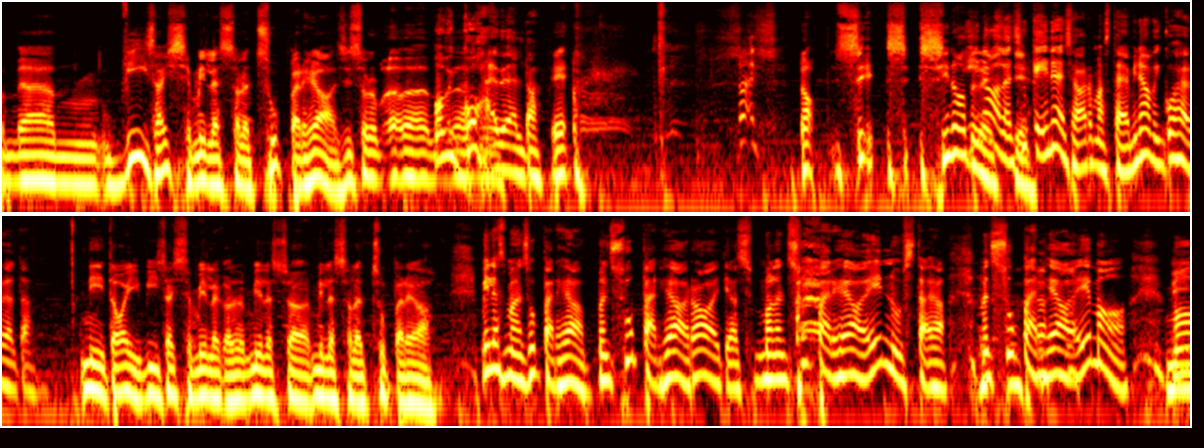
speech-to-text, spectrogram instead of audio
ähm, viis asja, milles sa oled super hea, siis sul on äh,. Ma võin kohe öelda. no si, si, sina mina olen tõesti. sihuke enesearmastaja, mina võin kohe öelda, nii davai, viis asja, millega, milles sa, milles sa oled super hea. milles ma olen super hea, ma olen super hea raadios, ma olen super hea ennustaja, ma olen super hea ema, ma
